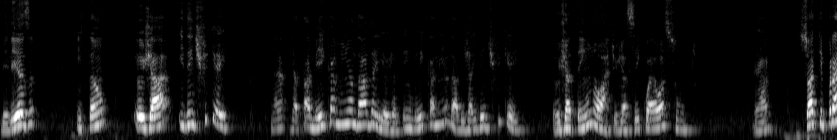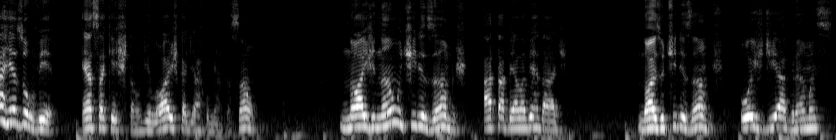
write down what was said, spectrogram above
Beleza? Então, eu já identifiquei. Né? Já está meio caminho andado aí, eu já tenho meio caminho andado, já identifiquei. Eu já tenho o norte, eu já sei qual é o assunto. Né? Só que para resolver essa questão de lógica de argumentação, nós não utilizamos a tabela verdade. Nós utilizamos os diagramas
